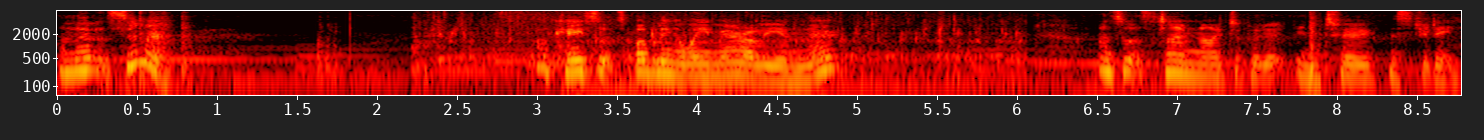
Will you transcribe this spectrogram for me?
And let it simmer. Okay, so it's bubbling away merrily in there. And so it's time now to put it into Mr. D.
